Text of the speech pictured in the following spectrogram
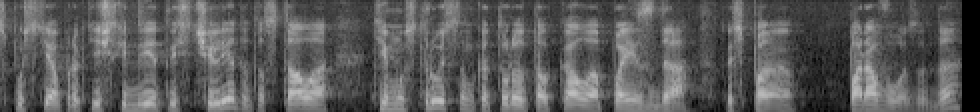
спустя практически 2000 лет это стало тем устройством, которое толкало поезда, то есть паровозы, да.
